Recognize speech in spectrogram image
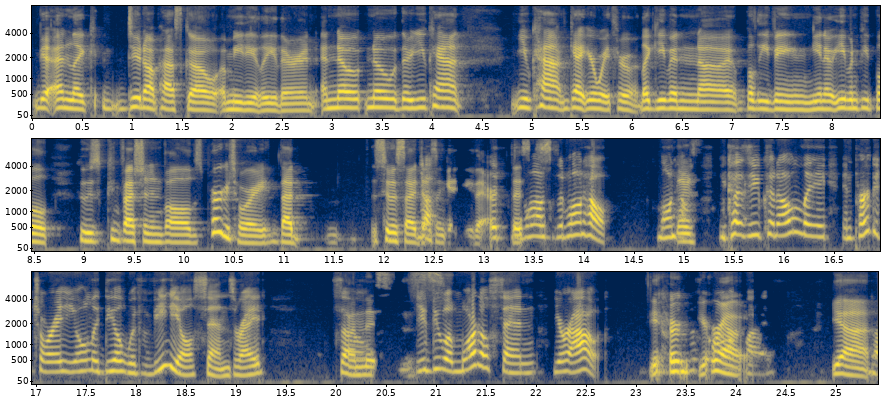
Yeah, and like do not pass go immediately either. And and no no there you can't you can't get your way through it. Like even uh believing, you know, even people whose confession involves purgatory, that suicide Yeah. doesn't get you there. It, This won't, it won't help. There's because you can only in purgatory you only deal with venial sins, right? So is, you do a mortal sin, you're out. you're you're out. Yeah. Yeah.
